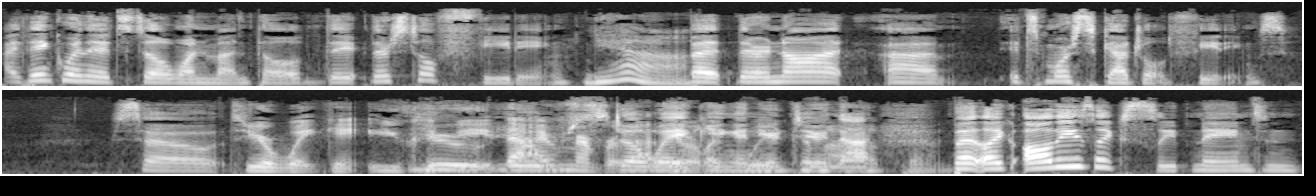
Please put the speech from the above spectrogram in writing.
I think when it's still one month old, they, they're still feeding, Yeah, but they're not. Um, it's more scheduled feedings. So so you're waking. You could You- be. That, I remember still that. Waking like, and you're doing that." But like all these like sleep names and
